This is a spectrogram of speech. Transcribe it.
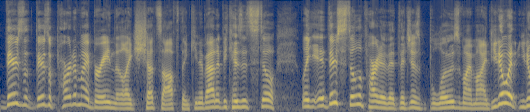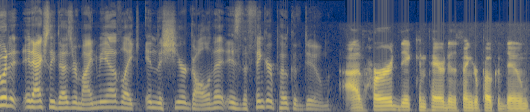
there's a, there's a part of my brain that like shuts off thinking about it because it's still like it, there's still a part of it that just blows my mind. You know what? You know what it, it actually does remind me of like in the sheer gall of it is the finger poke of doom. I've heard it compared to the finger poke of doom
